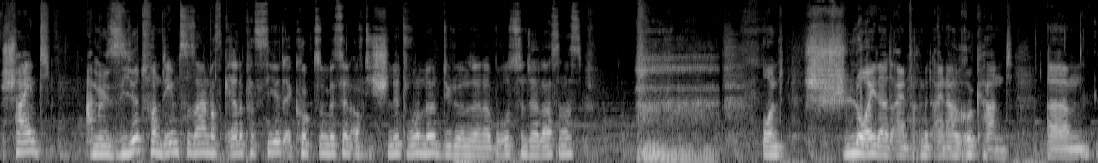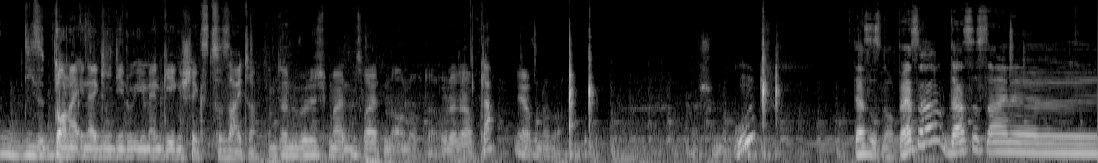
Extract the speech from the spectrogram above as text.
scheint amüsiert von dem zu sein, was gerade passiert. Er guckt so ein bisschen auf die Schnittwunde, die du in seiner Brust hinterlassen hast. Und schleudert einfach mit einer Rückhand ähm, diese Donnerenergie, die du ihm entgegenschickst, zur Seite. Und dann würde ich meinen zweiten auch noch da. Oder da. Klar. Ja, wunderbar. Das ist schon mal gut. Das ist noch besser. Das ist eine.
